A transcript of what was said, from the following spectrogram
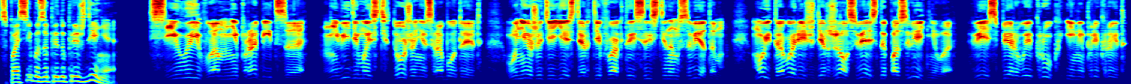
Спасибо за предупреждение. Силой вам не пробиться. Невидимость тоже не сработает. У нежити есть артефакты с истинным светом. Мой товарищ держал связь до последнего. Весь первый круг ими прикрыт.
